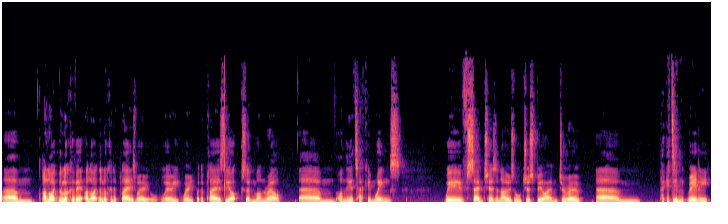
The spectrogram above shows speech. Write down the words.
Um, I like the look of it. I like the look of the players where where he, where he put the players, the Ox and Monreal, um, on the attacking wings, with Sanchez and Ozil just behind Giroud. Um, but it didn't really.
